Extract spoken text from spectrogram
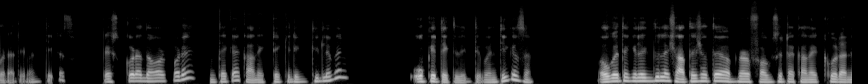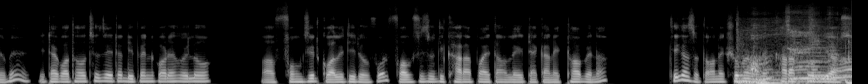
করে দিবেন। ঠিক আছে? পেস্ট করে দেওয়ার পরে এখান থেকে কানেক্টে ক্লিক দিলেবেন। ওকেতে ক্লিক দেবেন ঠিক আছে? ওকেতে ক্লিক দিলে সাথে, সাথে আপনার ফক্সিটা কানেক্ট করে নেবে এটা কথা হচ্ছে যে এটা ডিপেন্ড করে হইল আ ফক্সির কোয়ালিটির উপর। ফক্সি যদি খারাপ হয় তাহলে এটা কানেক্ট হবে না। ঠিক আছে? তো অনেক সময় অনেক খারাপ ফক্সি আসে।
